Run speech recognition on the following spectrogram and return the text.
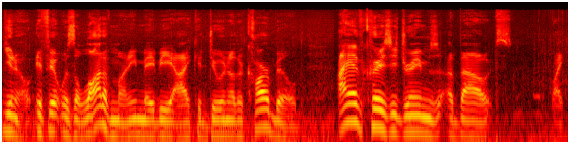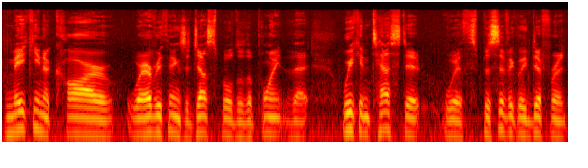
you know, if it was a lot of money, maybe I could do another car build. I have crazy dreams about like making a car where everything's adjustable to the point that we can test it with specifically different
